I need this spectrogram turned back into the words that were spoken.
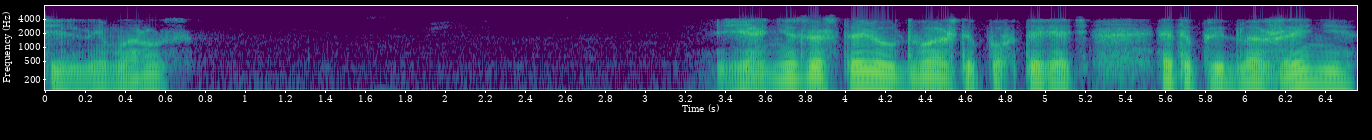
сильный мороз». Я не заставил дважды повторять это предложение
